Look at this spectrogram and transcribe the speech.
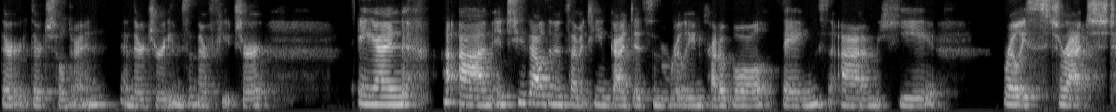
their their children and their dreams and their future. And um, in 2017, God did some really incredible things. Um, he really stretched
